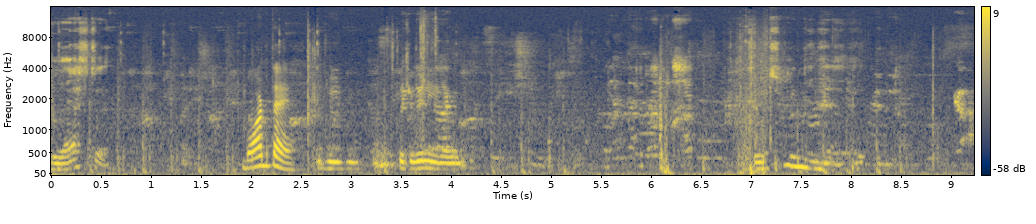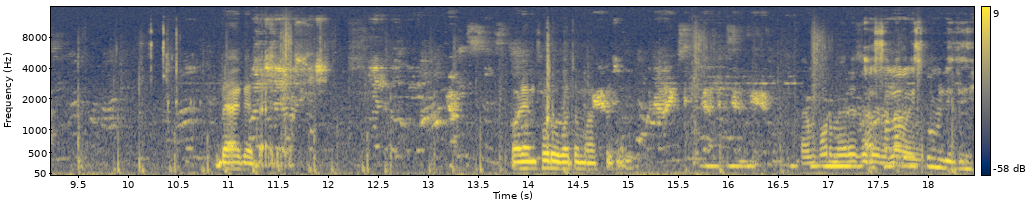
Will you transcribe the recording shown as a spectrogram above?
वेस्ट बॉट था है हम्म, हम्म, कुछ भी नहीं लेवल कुछ भी नहीं है बैग है। बैग और M4 होगा तो मार्क कर M4 मेरे से ले लेना एसएलआर किसको मिली थी।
